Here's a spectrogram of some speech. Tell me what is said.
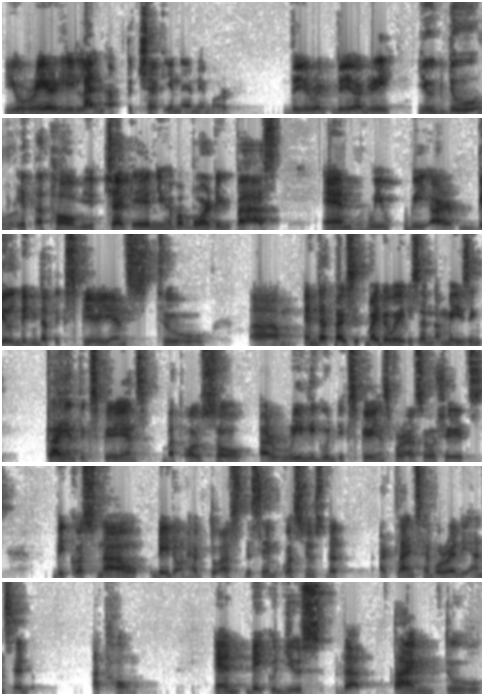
you rarely line up to check in anymore. Do you, do you agree? You do it at home. You check in, you have a boarding pass, and we, we are building that experience to um, and that by, by the way is an amazing client experience, but also a really good experience for associates because now they don't have to ask the same questions that our clients have already answered at home. And they could use that time to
